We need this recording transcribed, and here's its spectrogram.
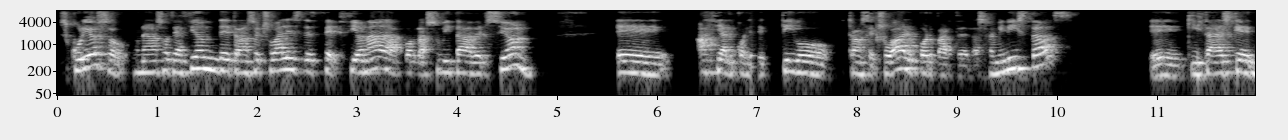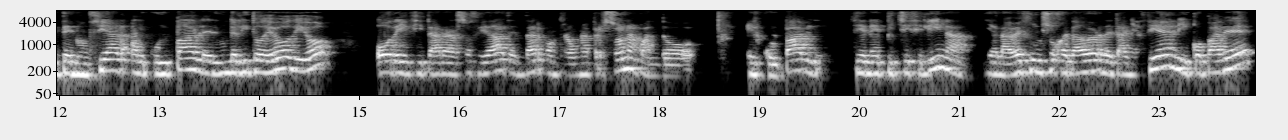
Es curioso, una asociación de transexuales decepcionada por la súbita aversión eh, hacia el colectivo transexual por parte de las feministas, eh, quizá es que denunciar al culpable de un delito de odio o de incitar a la sociedad a atentar contra una persona cuando el culpable tiene pichicilina y a la vez un sujetador de taña 100 y copa D,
